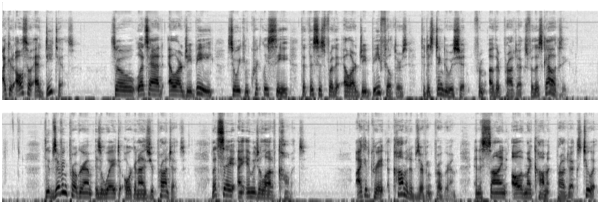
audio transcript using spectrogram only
I could also add details. So let's add LRGB so we can quickly see that this is for the LRGB filters to distinguish it from other projects for this galaxy. The observing program is a way to organize your projects. Let's say I image a lot of comets. I could create a comet observing program and assign all of my comet projects to it.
